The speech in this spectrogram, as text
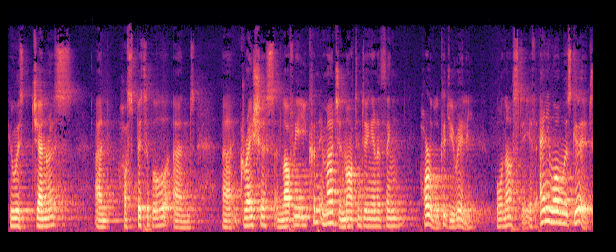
who was generous and hospitable and uh, gracious and lovely. You couldn't imagine Martin doing anything horrible, could you really? Or nasty. If anyone was good,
